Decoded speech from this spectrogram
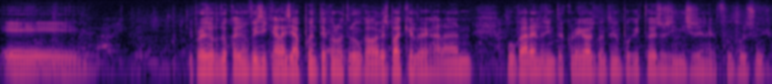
Eh, el profesor de educación física le hacía puente con otros jugadores para que lo dejaran jugar en los intercolegiados. Cuéntame un poquito de esos inicios en el fútbol suyo.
